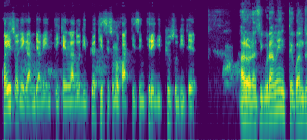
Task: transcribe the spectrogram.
Quali sono i cambiamenti che hai notato di più e che si sono fatti sentire di più su di te? Allora, sicuramente quando,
